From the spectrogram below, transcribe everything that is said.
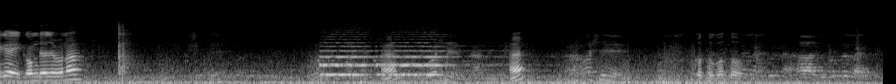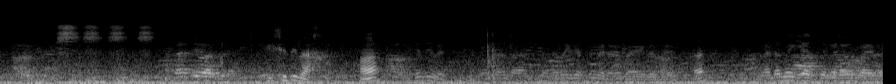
টাকায় কম দেওয়া যাবে না? হ্যাঁ? হ্যাঁ? কত কত? কিসে দিবা? হ্যাঁ? হ্যাঁ? ম্যাডামে গেছে ম্যাডামের বাইরে।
